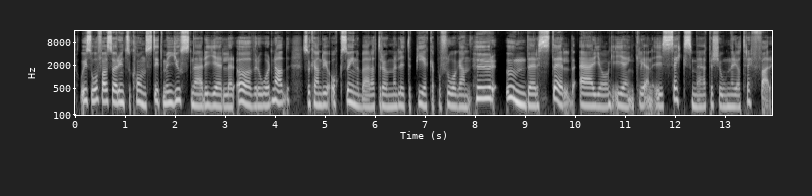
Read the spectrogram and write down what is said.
och i så fall så är det inte så konstigt men just när det gäller överordnad så kan det ju också innebära att drömmen lite pekar på frågan hur underställd är jag egentligen i sex med personer jag träffar?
